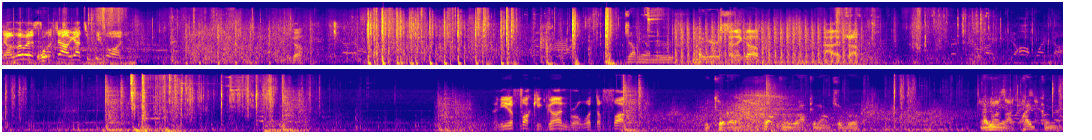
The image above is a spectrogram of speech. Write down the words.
Yo, Lewis, watch out! You got two people on you. Let's go. Jump me on the roof. Niggers. Then they go. Ah, let's drop. 50 remaining. You're halfway done. I need a fucking gun, bro. What the fuck? We took out a fucking rocket launcher, bro. Not even a pipe cleaner.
